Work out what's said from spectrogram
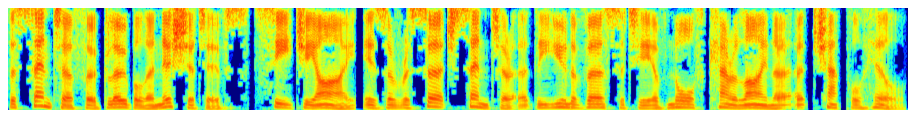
The Center for Global Initiatives (CGI) is a research center at the University of North Carolina at Chapel Hill.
